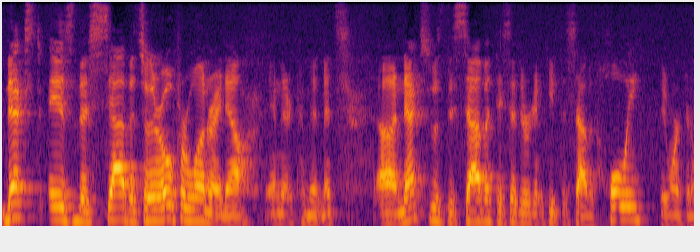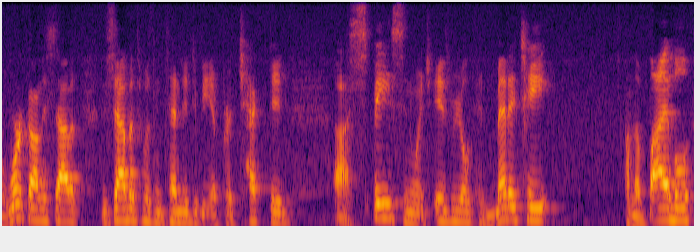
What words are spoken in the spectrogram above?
Next is the Sabbath. So they're 0 for 1 right now in their commitments. Uh, next was the Sabbath. They said they were going to keep the Sabbath holy. They weren't going to work on the Sabbath. The Sabbath was intended to be a protected uh, space in which Israel could meditate on the Bible,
